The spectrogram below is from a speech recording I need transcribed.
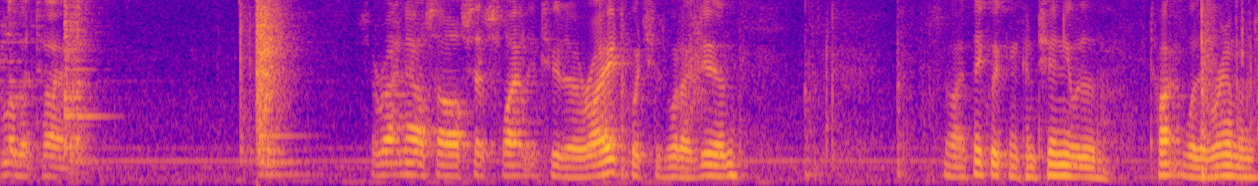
A little bit tighter. So right now it's offset slightly to the right, which is what I did. So I think we can continue with the, ti- with the rim in the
